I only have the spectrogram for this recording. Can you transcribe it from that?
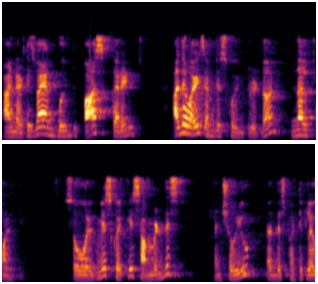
and that is why I'm going to pass current. Otherwise, I'm just going to return null pointer. So let me just quickly submit this and show you that this particular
